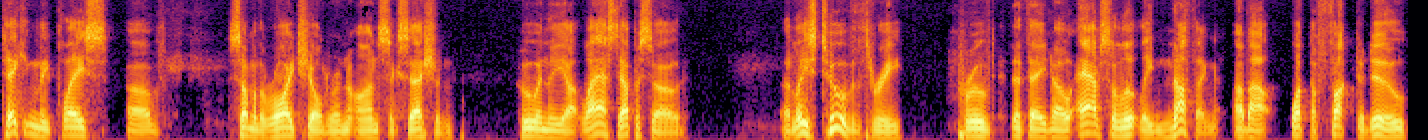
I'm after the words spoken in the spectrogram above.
taking the place of some of the Roy children on Succession, who in the uh, last episode, at least two of the three proved that they know absolutely nothing about what the fuck to do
